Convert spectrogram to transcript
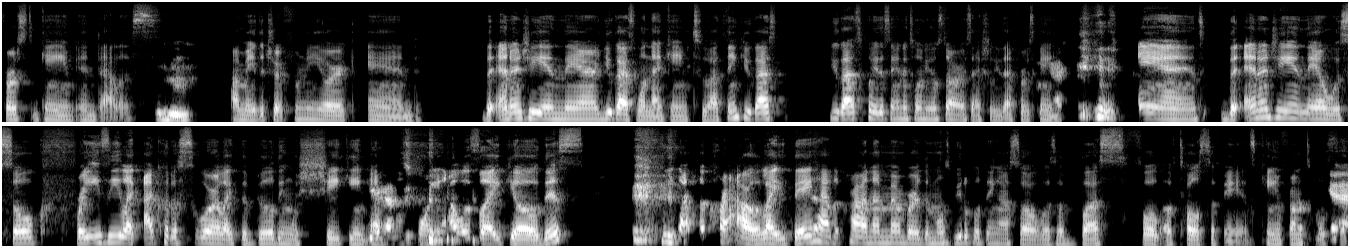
first game in dallas. Mm-hmm. i made the trip from new york and the energy in there you guys won that game too. I think you guys you guys played the San Antonio Stars actually that first game. and the energy in there was so crazy. Like I could have swore like the building was shaking yeah. at one point. I was like, yo, this got the crowd. Like they have the crowd. And I remember the most beautiful thing I saw was a bus full of Tulsa fans came from Tulsa. Yeah.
